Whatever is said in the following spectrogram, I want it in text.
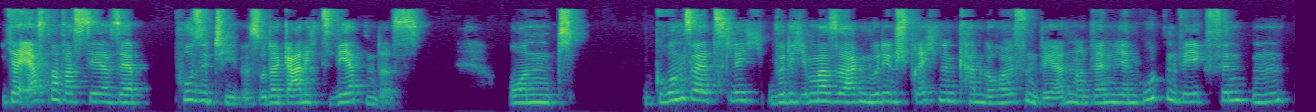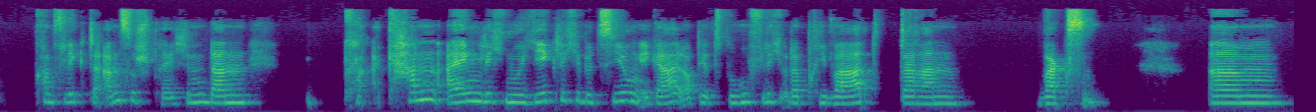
ja erstmal was sehr, sehr Positives oder gar nichts Wertendes. Und grundsätzlich würde ich immer sagen, nur den Sprechenden kann geholfen werden. Und wenn wir einen guten Weg finden, Konflikte anzusprechen, dann kann eigentlich nur jegliche Beziehung, egal ob jetzt beruflich oder privat, daran wachsen. Ähm,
